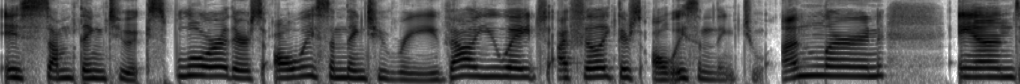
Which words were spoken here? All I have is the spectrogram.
is something to explore. There's always something to reevaluate. I feel like there's always something to unlearn. And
